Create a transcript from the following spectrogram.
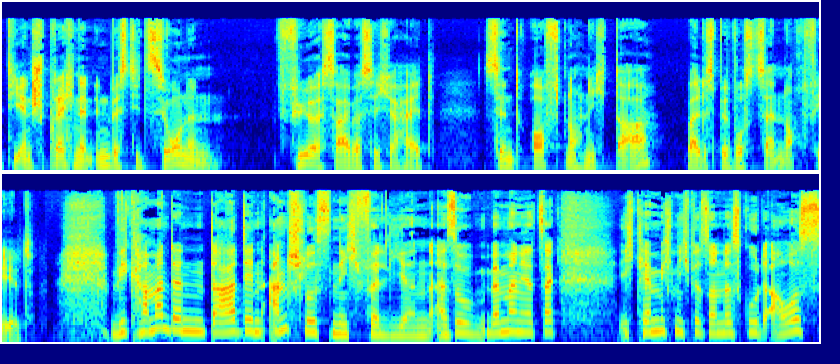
die entsprechenden Investitionen für Cybersicherheit sind oft noch nicht da, weil das Bewusstsein noch fehlt. Wie kann man denn da den Anschluss nicht verlieren? Also wenn man jetzt sagt, ich kenne mich nicht besonders gut aus,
